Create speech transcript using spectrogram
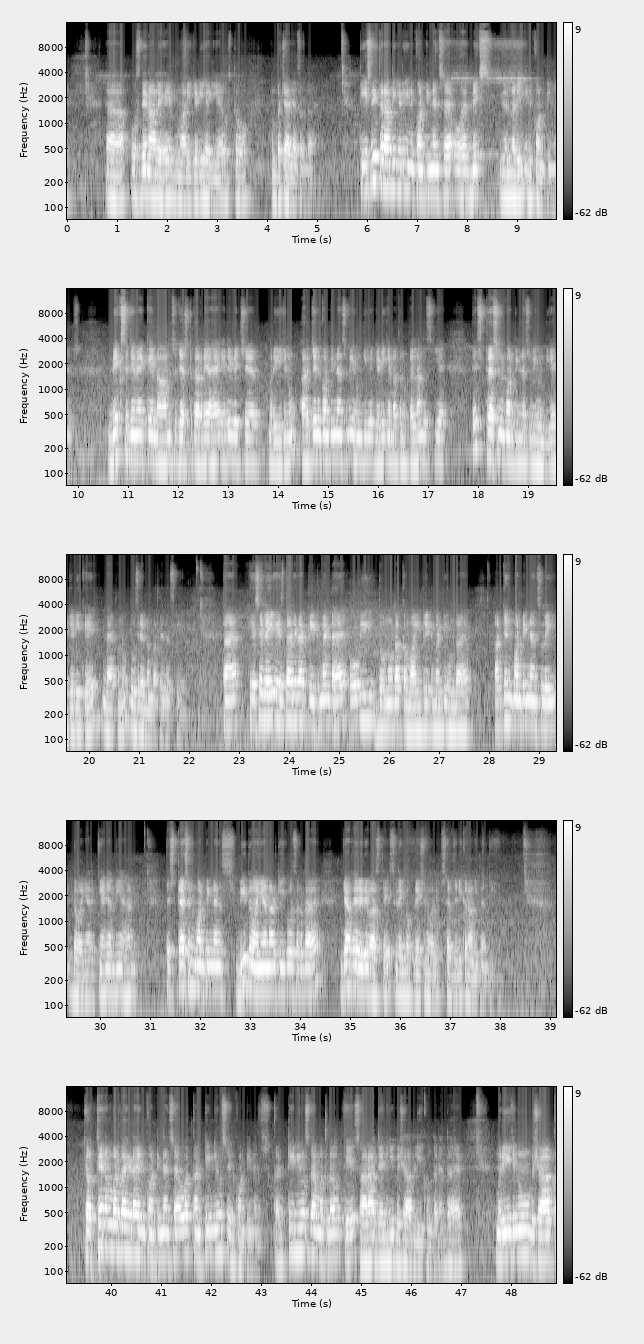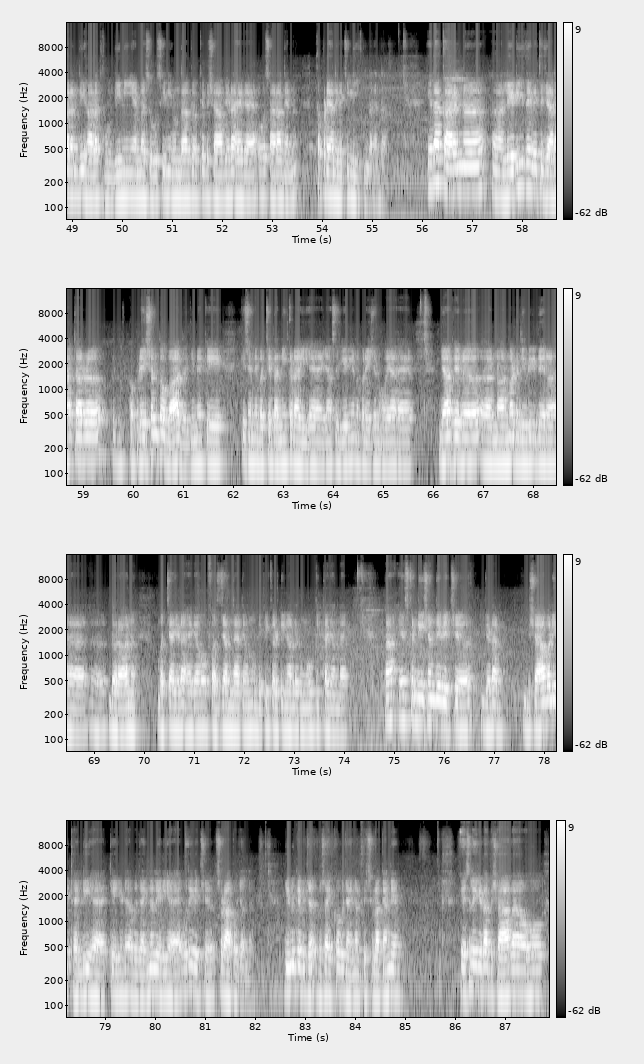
ਉਸ ਦੇ ਨਾਲ ਇਹ ਬਿਮਾਰੀ ਜਿਹੜੀ ਹੈਗੀ ਹੈ ਉਸ ਤੋਂ ਬਚਿਆ ਜਾ ਸਕਦਾ ਹੈ। ਤੀਸਰੀ ਤਰ੍ਹਾਂ ਦੀ ਜਿਹੜੀ ਇਨਕੌਂਟੀਨੈਂਸ ਹੈ, ਉਹ ਹੈ ਮਿਕਸ ਯੂਨਰੀ ਇਨਕੌਂਟੀਨੈਂਸ ਮਿਕਸ ਜਿਵੇਂ ਕਿ ਨਾਮ ਸੁਜੈਸਟ ਕਰ ਰਿਹਾ ਹੈ, ਇਹਦੇ ਵਿੱਚ ਮਰੀਜ਼ ਨੂੰ ਅਰਜ ਇਨਕੌਂਟੀਨੈਂਸ ਵੀ ਹੁੰਦੀ ਹੈ, ਜਿਹੜੀ ਕਿ ਮੈਂ ਤੁਹਾਨੂੰ ਪਹਿਲਾਂ ਦੱਸੀ ਹੈ। ਤੇ ਸਟ੍ਰੈਸ ਇਨਕੌਂਟੀਨੈਂਸ ਵੀ ਹੁੰਦੀ ਹੈ, ਜਿਹੜੀ ਕਿ ਮੈਂ ਤੁਹਾਨੂੰ ਦੂਸਰੇ ਨੰਬਰ ਤੇ ਦੱਸੀ ਹੈ। ਤਾਂ ਇਸੇ ਲਈ ਇਸ ਦਾ ਜਿਹੜਾ ਟ੍ਰੀਟਮੈਂਟ ਹੈ, ਉਹ ਵੀ ਦੋਨੋਂ ਦਾ ਕੰਬਾਈਨ ਟ੍ਰੀਟਮੈਂਟ ਹੀ ਹੁੰਦਾ ਹੈ। ਅਰਜਨ ਇਨਕੌਂਟੀਨੈਂਸ ਲਈ ਦਵਾਈਆਂ ਦਿੱਤੀਆਂ ਜਾਂਦੀਆਂ ਹਨ ਤੇ ਸਟ੍ਰੈਸ ਇਨਕੌਂਟੀਨੈਂਸ ਵੀ ਦਵਾਈਆਂ ਨਾਲ ਠੀਕ ਹੋ ਸਕਦਾ ਹੈ, ਜਾਂ ਫਿਰ ਇਹਦੇ ਵਾਸਤੇ ਸਲਿੰਗ ਆਪਰੇਸ਼ਨ ਵਾਲੀ ਸਰਜਰੀ ਕਰਾਉਣੀ ਪੈਂਦੀ ਹੈ। ਚੌਥੇ ਨੰਬਰ ਦਾ ਜਿਹੜਾ ਇਨਕੌਂਟੀਨੈਂਸ ਹੈ, ਉਹ ਹੈ ਕੰਟੀਨਿਊਸ ਇਨਕੌਂਟੀਨੈਂਸ ਕੰਟੀਨਿਊਸ ਦਾ ਮਤਲਬ ਕਿ ਸਾਰਾ ਦਿਨ ਹੀ ਪਿਸ਼ਾਬ ਲੀਕ ਹੁੰਦਾ ਰਹਿੰਦਾ ਹੈ। ਮਰੀਜ਼ ਨੂੰ ਪਿਸ਼ਾਬ ਕਰਨ ਦੀ ਹਾਲਤ ਹੁੰਦੀ ਨਹੀਂ ਹੈ, ਮਹਿਸੂਸ ਹੀ ਨਹੀਂ ਹੁੰਦਾ ਕਿਉਂਕਿ ਪਿਸ਼ਾਬ ਜਿਹੜਾ ਹੈਗਾ ਉਹ ਸਾਰਾ ਦਿਨ ਕੱਪੜਿਆਂ ਦੇ ਵਿੱਚ ਹੀ ਲੀਕ ਹੁੰਦਾ ਰਹਿੰਦਾ। ਇਹਦਾ ਕਾਰਨ ਲੇਡੀਜ਼ ਦੇ ਵਿੱਚ ਜ਼ਿਆਦਾਤਰ ਆਪਰੇਸ਼ਨ ਤੋਂ ਬਾਅਦ ਜਿਵੇਂ ਕਿ ਕਿਸੇ ਨੇ ਬੱਚੇਦਾਨੀ ਕਢਾਈ ਹੈ ਜਾਂ ਸਰਜਰੀਅਨ ਆਪਰੇਸ਼ਨ ਹੋਇਆ ਹੈ ਜਾਂ ਫਿਰ ਨਾਰਮਲ ਡਿਲੀਵਰੀ ਦੇ ਦੌਰਾਨ ਬੱਚਾ ਜਿਹੜਾ ਹੈਗਾ ਉਹ ਫਸ ਜਾਂਦਾ ਹੈ ਤੇ ਉਹਨੂੰ ਡਿਫਿਕਲਟੀ ਨਾਲ ਰਿਮੂਵ ਕੀਤਾ ਜਾਂਦਾ ਹੈ। ਤਾਂ ਇਸ ਕੰਡੀਸ਼ਨ ਦੇ ਵਿੱਚ ਜਿਹੜਾ ਪਿਸ਼ਾਬ ਵਾਲੀ ਥੈਲੀ ਹੈ ਤੇ ਜਿਹੜਾ ਵਜਾਈਨਲ ਏਰੀਆ ਹੈ, ਉਹਦੇ ਵਿੱਚ ਸੁਰਾਖ ਹੋ ਜਾਂਦਾ ਜਿਹਨੂੰ ਕਿ ਵਸਾਈਕੋ ਵਜਾਈਨਲ ਫਿਸਟੂਲਾ ਕਹਿੰਦੇ ਆ। ਇਸ ਲਈ ਜਿਹੜਾ ਪਿਸ਼ਾਬ ਹੈ, ਉਹ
